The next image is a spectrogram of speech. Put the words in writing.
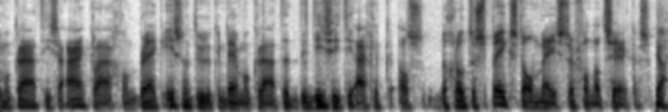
democratische aanklager, want Bragg is natuurlijk een democrat, die, die ziet hij eigenlijk als de grote spreekstalmeester van dat circus. Ja,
